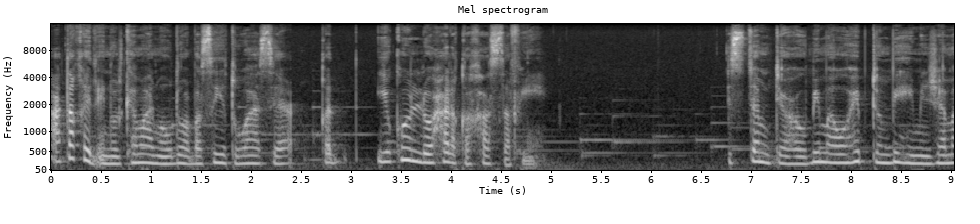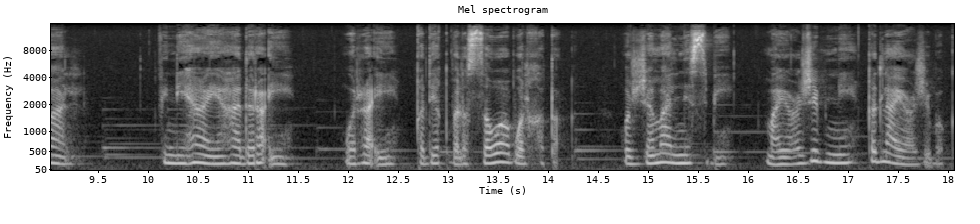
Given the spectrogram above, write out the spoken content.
أعتقد أن الكمال موضوع بسيط وواسع قد يكون له حلقة خاصة فيه. استمتعوا بما وهبتم به من جمال. في النهاية هذا رأيي والرأي قد يقبل الصواب والخطأ والجمال نسبي. ما يعجبني قد لا يعجبك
